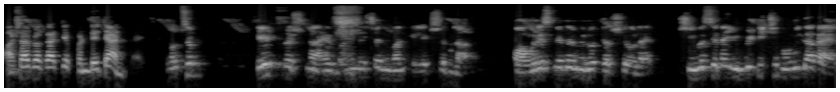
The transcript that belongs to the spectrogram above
अशा प्रकारचे फंडे ते आणतायत थेट प्रश्न आहे. वन नेशन वन इलेक्शनला काँग्रेसने तर विरोध दर्शवलाय. शिवसेना युबीटीची भूमिका काय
